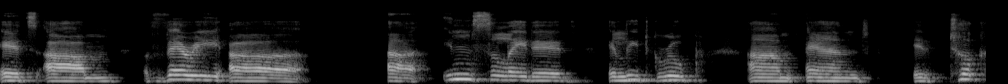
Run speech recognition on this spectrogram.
It's um, a very uh, uh, insulated elite group. Um, and it took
